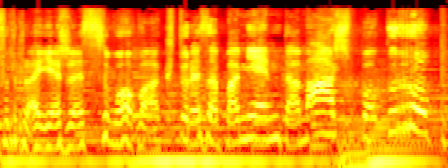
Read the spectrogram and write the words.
Frajerze słowa, które zapamiętam aż po grób.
